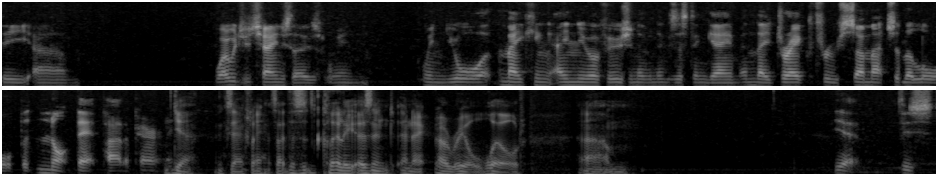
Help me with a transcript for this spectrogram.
the um, why would you change those when when you're making a newer version of an existing game and they dragged through so much of the lore but not that part apparently Yeah, exactly. It's like this is, clearly isn't an, a, a real world. Um, yeah this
